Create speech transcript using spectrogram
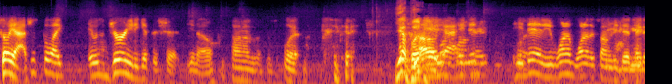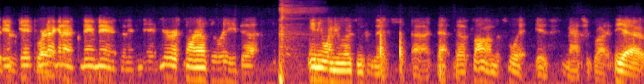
so yeah, it's just the like, it was a journey to get this shit, you know. Time the split. Yeah, but oh yeah, he did. He did. He one of one of the songs he did made it If- through. if- if we're not gonna name names, and if, if you're smart enough to read, uh, anyone who listens to this, uh, that the song on the split is mastered by it. Yeah,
